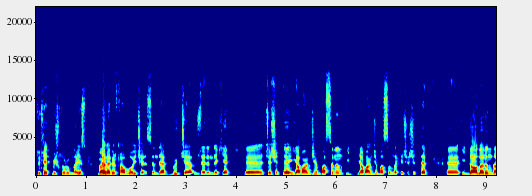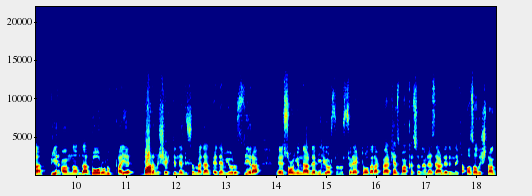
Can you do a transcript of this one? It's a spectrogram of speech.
tüketmiş durumdayız. Böyle bir tablo içerisinde bütçe üzerindeki e, çeşitli yabancı basının yabancı basındaki çeşitli e, iddiaların bir anlamda doğruluk payı var mı şeklinde düşünmeden edemiyoruz. Zira e, son günlerde biliyorsunuz sürekli olarak Merkez Bankası'nın rezervlerindeki azalıştan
